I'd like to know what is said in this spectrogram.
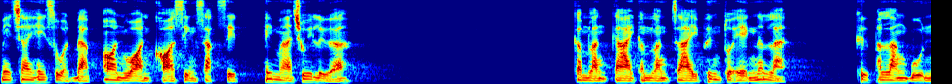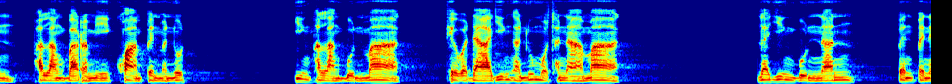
ไม่ใช่ให้สวดแบบอ้อนวอนขอสิ่งศักดิ์สิทธิ์ให้มาช่วยเหลือกำลังกายกำลังใจพึ่งตัวเองนั่นแหละ คือพลังบุญ พลังบารมีความเป็นมนุษย์ ยิ่งพลังบุญมาก เทวดายิ่งอนุโมทนามาก และยิ่งบุญนั้นเป็นไปใน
